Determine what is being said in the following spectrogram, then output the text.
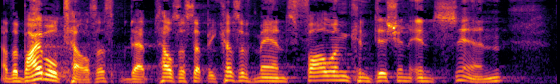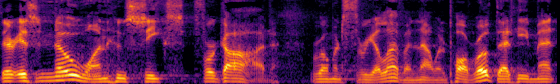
Now, the Bible tells us that tells us that because of man's fallen condition in sin, there is no one who seeks for God. Romans 3:11. Now when Paul wrote that, he meant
